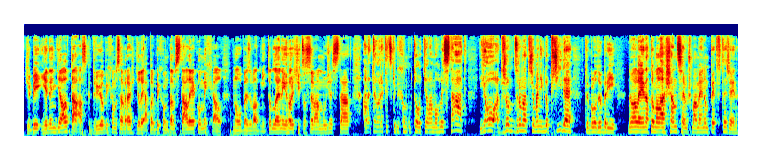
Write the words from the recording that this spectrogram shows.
že by jeden dělal task, druhý by bychom zavraždili a pak bychom tam stáli jako Michal. No, bezvadný. Tohle je nejhorší, co se vám může stát, ale teoreticky bychom u toho těla mohli stát. Jo, a zrovna třeba někdo přijde, to by bylo dobrý. No ale je na to malá šance, už máme jenom pět vteřin.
